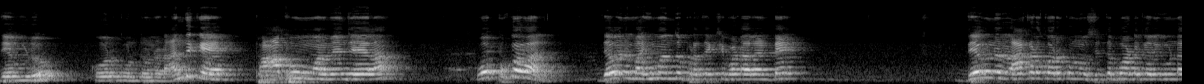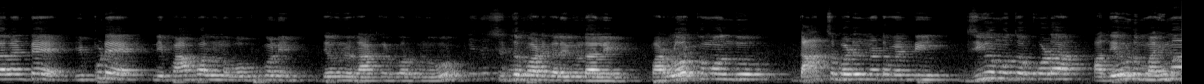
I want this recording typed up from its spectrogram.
దేవుడు కోరుకుంటున్నాడు. అందుకే పాపం మనం ఏం చేయాలా? ఒప్పుకోవాలి. దేవుని మహిమందు ప్రత్యక్షపడాలంటే దేవుని రాకడ కొరకు నువ్వు సిద్ధపాటు కలిగి ఉండాలంటే ఇప్పుడే నీ పాపాలను ఒప్పుకొని దేవుని రాకడ కొరకు నువ్వు సిద్ధపాటు కలిగి ఉండాలి. పరలోకమందు దాచబడి ఉన్నటువంటి జీవముతో కూడా ఆ దేవుడు మహిమా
